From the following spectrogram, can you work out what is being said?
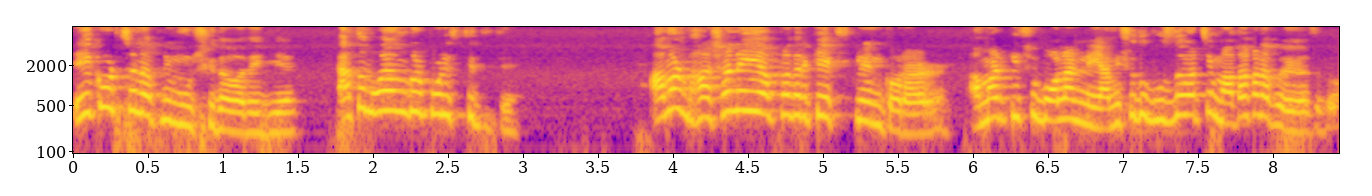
এই করছেন আপনি মুর্শিদাবাদে গিয়ে? এত ভয়ঙ্কর পরিস্থিতিতে। আমার ভাষা নেই আপনাদেরকে এক্সপ্লেন করার। আমার কিছু বলার নেই। আমি শুধু বুঝতে পারছি মাথা খারাপ হয়ে গেছে তো।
